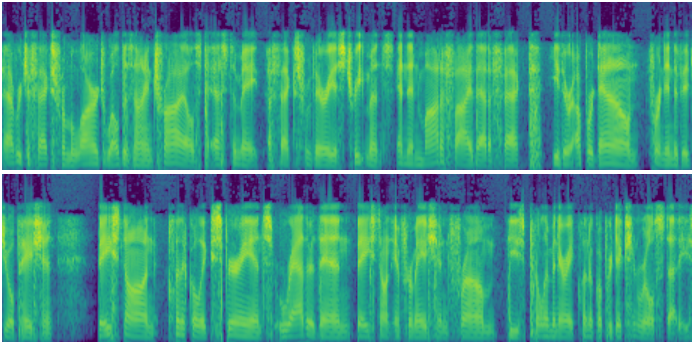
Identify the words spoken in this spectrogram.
average effects from large, well designed trials to estimate effects from various treatments and then modify that effect either up or down for an individual patient based on clinical experience rather than based on information from these preliminary clinical prediction rule studies.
